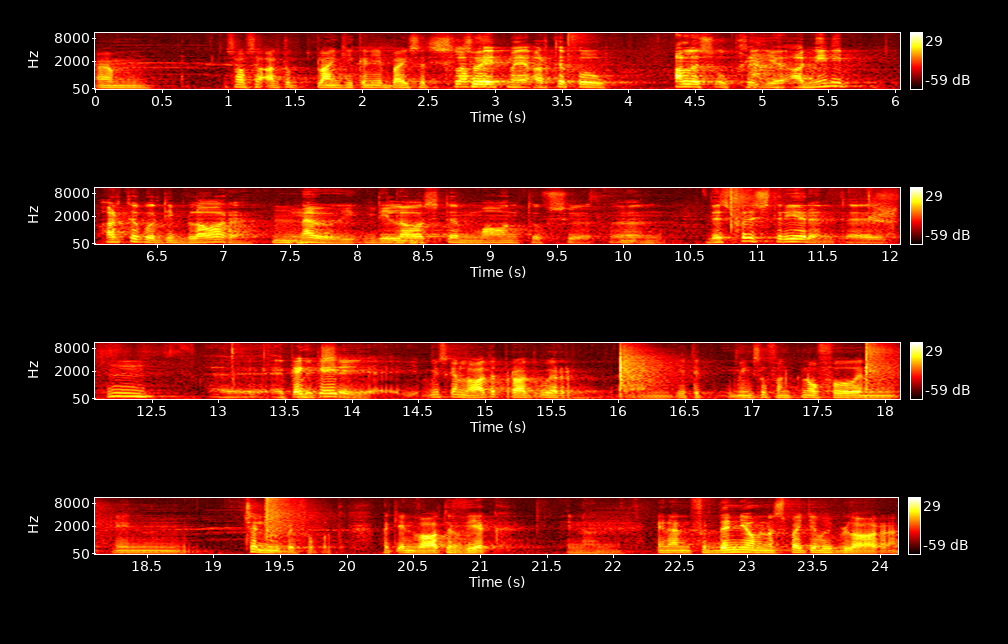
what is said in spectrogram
Ehm um, selfs 'n aardappelplantjie kan jy bysit. Slak so, het my aartappel alles opgeëet. Ah, nie die aartappel, die blare. Mm. Nou, die laaste maand of so. Ehm um, dis frustrerend. Uh, Mm. uh, ek moet jy sê mense kan later praat oor ehm um, jy het 'n mengsel van knoffel en en chili byvoorbeeld wat jy in water week en dan en dan verdun jy hom en dan spuit jy hom die blare.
